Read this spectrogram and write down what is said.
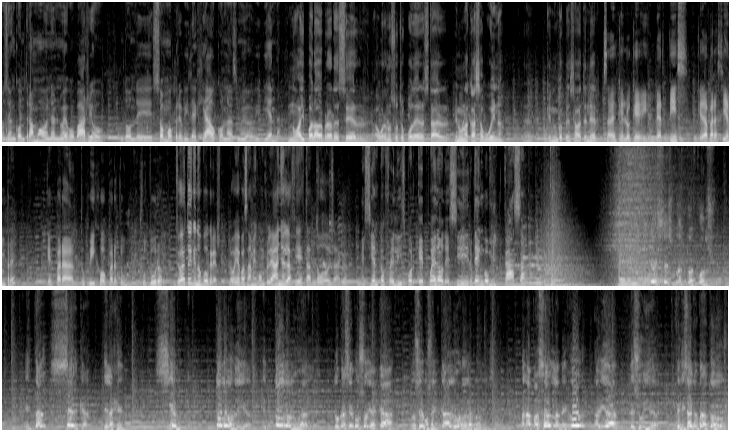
Nos encontramos en el nuevo barrio donde somos privilegiados con las nuevas viviendas. No hay palabra para agradecer ahora nosotros poder estar en una casa buena ¿eh? que nunca pensaba tener. Sabes que lo que invertís queda para siempre, que es para tus hijos, para tu futuro. Yo estoy que no puedo creer. Lo voy a pasar mi cumpleaños, la fiesta, todo ya acá. Me siento feliz porque puedo decir, tengo mi casa. Ese es nuestro esfuerzo, estar cerca de la gente, siempre, todos los días, en todos los lugares. Lo que hacemos hoy acá, lo hacemos en cada lugar de la provincia. Van a pasar la mejor Navidad de su vida. Feliz año para todos.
